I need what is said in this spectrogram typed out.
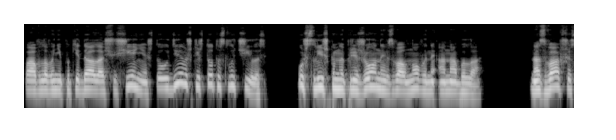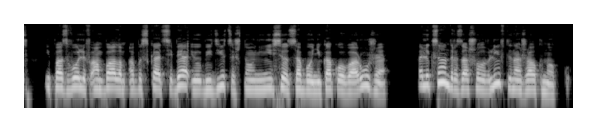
Павлова не покидало ощущение, что у девушки что-то случилось. Уж слишком напряженной и взволнованной она была. Назвавшись и позволив амбалам обыскать себя и убедиться, что он не несет с собой никакого оружия, Александр зашел в лифт и нажал кнопку.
